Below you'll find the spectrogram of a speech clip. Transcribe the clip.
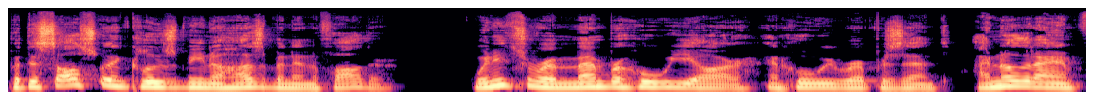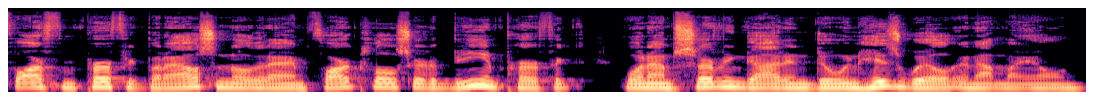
but this also includes being a husband and a father. We need to remember who we are and who we represent. I know that I am far from perfect, but I also know that I am far closer to being perfect when I'm serving God and doing His will and not my own.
